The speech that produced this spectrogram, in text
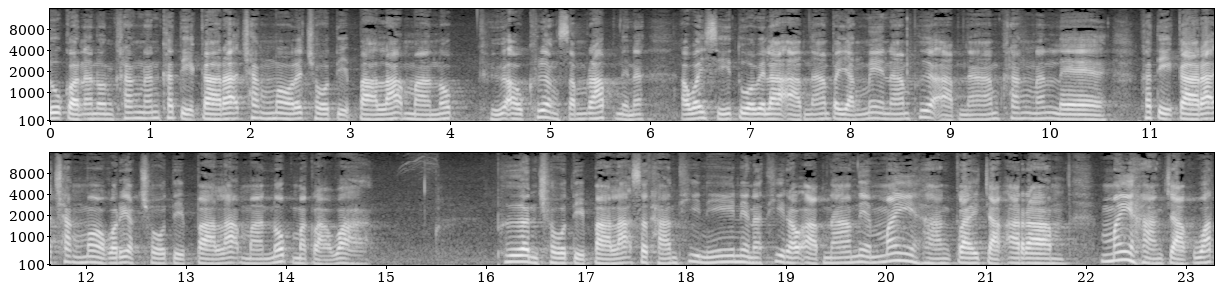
ดูก่อนอนนท์ครั้งนั้น คติการะช่างหม้อและโชติปาละมานพถือเอาเครื่องสำรับเนี่ยนะเอาไว้สีตัวเวลาอาบน้ำไปยังแม่น้ำเพื่ออาบน้ำครั้งนั้นแล คติการะช่างหม้อก็เรียกโชติปาละมานพมากล่าวว่า เพื่อนโชติปาละสถานที่นี้เนี่ยนะที่เราอาบน้ำเนี่ยไม่ห่างไกลจากอาราม ไม่ห่างจากวัด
